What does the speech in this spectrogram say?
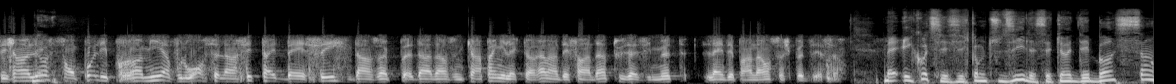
Ces gens-là ne sont pas les premiers à vouloir se lancer tête baissée dans, un, dans, une campagne électorale en défendant tous azimuts l'indépendance, je peux dire ça. Mais écoute, c'est comme tu dis, c'est un débat sans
